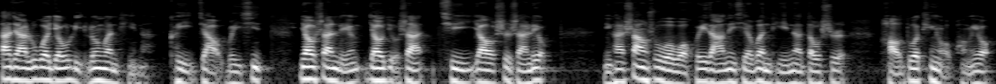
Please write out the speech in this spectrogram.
大家如果有理论问题呢，可以加我微信幺三零幺九三七幺四三六。你看上述我回答那些问题呢，都是好多听友朋友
